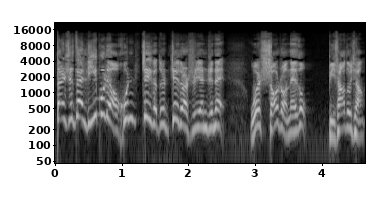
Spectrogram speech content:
但是在离不了婚这个这段时间之内，我少找挨揍，比啥都强。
